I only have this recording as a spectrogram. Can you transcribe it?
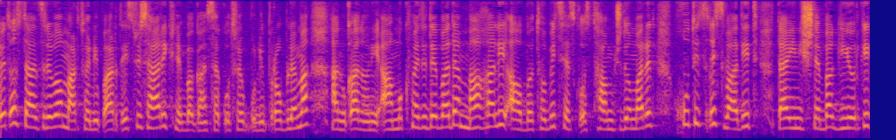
ვეტოს დაძრება მართველი პარტიისთვის არ იქნება განსაკუთრებული პრობლემა. ანუ კანონი ამოქმედდება და მაღალი ალბათობით ცესკოს თავმჯდომარედ 5 წლის ვადით დაინიშნება გიორგი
